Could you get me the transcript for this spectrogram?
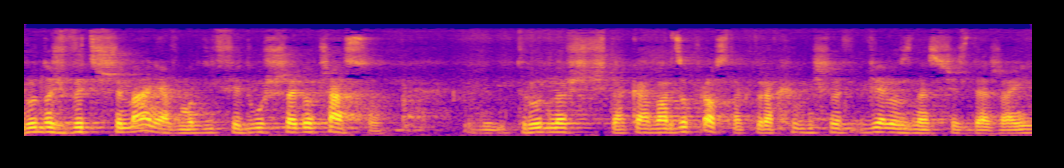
trudność wytrzymania w modlitwie dłuższego czasu. Trudność taka bardzo prosta, która myślę wielu z nas się zdarza i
